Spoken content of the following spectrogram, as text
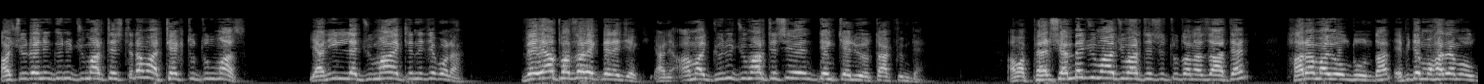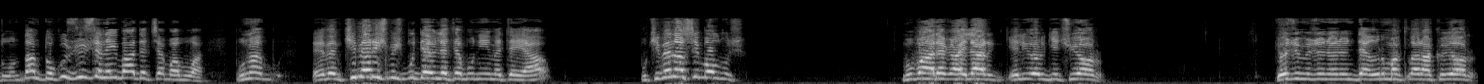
Aşurenin günü cumartesidir ama tek tutulmaz. Yani illa cuma eklenecek ona. Veya pazar eklenecek. Yani ama günü cumartesi denk geliyor takvimde. Ama perşembe, cuma, cumartesi tutana zaten haram ay olduğundan, e bir de Muharrem olduğundan 900 sene ibadet sevabı var. Buna efendim, kim erişmiş bu devlete, bu nimete ya? Bu kime nasip olmuş? Mübarek aylar geliyor, geçiyor. Gözümüzün önünde ırmaklar akıyor.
